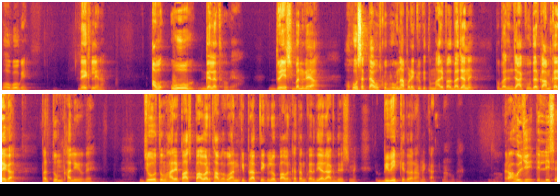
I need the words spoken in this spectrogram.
भोगोगे। देख लेना। अब वो गलत हो गया। द्वेष बन गया। हो सकता है उसको भोगना पड़े क्योंकि तुम्हारे पास भजन है तो भजन जाके उधर काम करेगा, पर तुम खाली हो गए। जो तुम्हारे पास पावर था, भगवान की प्राप्ति के लिए पावर खत्म कर दिया राग द्वेष में। विवेक के द्वारा हमें काटना होगा। राहुल जी, दिल्ली से।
